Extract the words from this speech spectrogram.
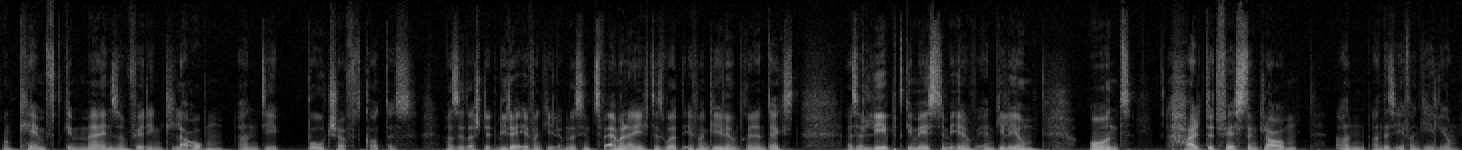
und kämpft gemeinsam für den Glauben an die Botschaft Gottes. Also da steht wieder Evangelium. Da sind zweimal eigentlich das Wort Evangelium drin im Text. Also lebt gemäß dem Evangelium und haltet fest an Glauben an, an das Evangelium.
